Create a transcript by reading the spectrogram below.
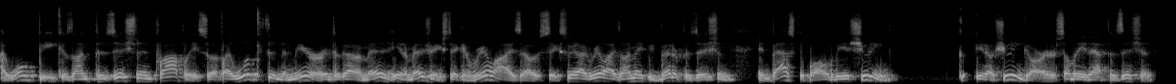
I won't be because I'm positioned properly. So if I looked in the mirror and took out a me- you know, measuring stick and realized I was six feet, I'd realize I may be better positioned in basketball to be a shooting, you know, shooting guard or somebody in that position.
